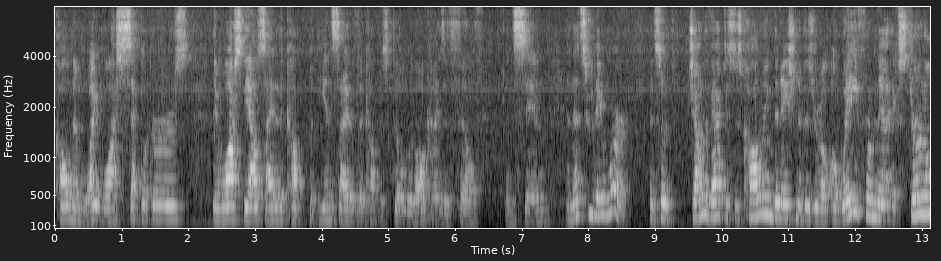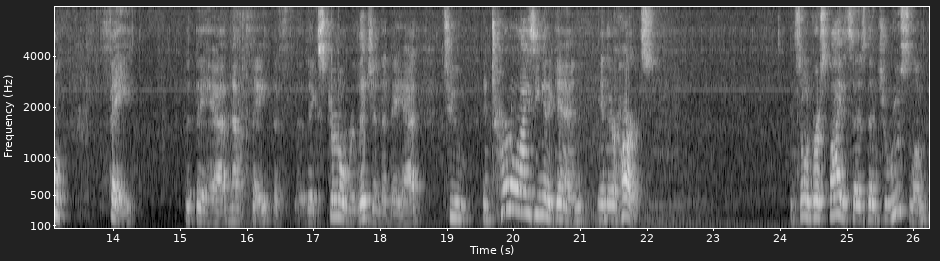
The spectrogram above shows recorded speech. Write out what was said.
called them whitewashed sepulchres. They wash the outside of the cup, but the inside of the cup is filled with all kinds of filth and sin. And that's who they were. And so John the Baptist is calling the nation of Israel away from that external faith that they had, not faith, the, the external religion that they had, to internalizing it again in their hearts. And so in verse 5 it says, Then Jerusalem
